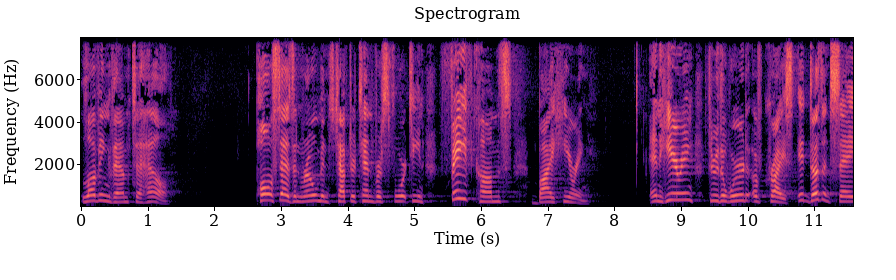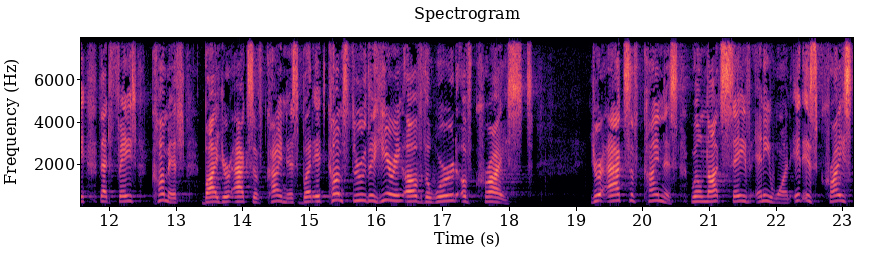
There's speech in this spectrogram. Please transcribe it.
loving them to hell. Paul says in Romans chapter 10, verse 14, faith comes by hearing, and hearing through the word of Christ. It doesn't say that faith cometh by your acts of kindness, but it comes through the hearing of the word of Christ. Your acts of kindness will not save anyone. It is Christ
